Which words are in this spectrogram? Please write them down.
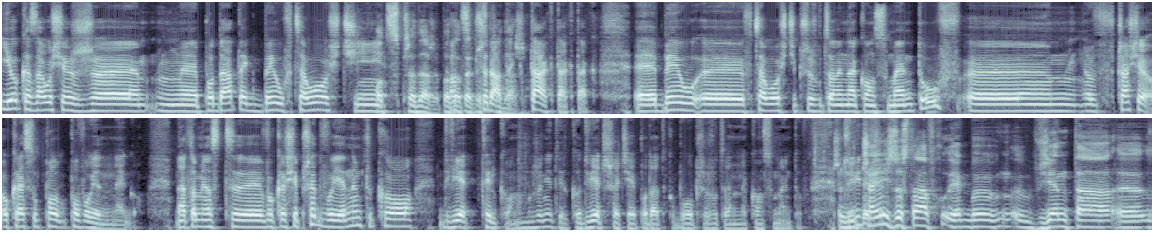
i okazało się, że mm, podatek był w całości... Od sprzedaży, podatek od sprzedaży. Od sprzedaży. Tak, tak, tak. Był w całości przerzucony na konsumentów w czasie okresu powojennego. Natomiast w okresie przedwojennym tylko dwie, tylko, no może nie tylko, dwie trzecie podatku było przerzucane na konsumentów. Czyli część została jakby wzięta, e,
